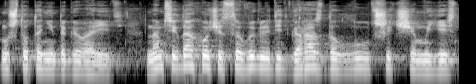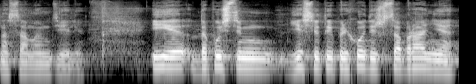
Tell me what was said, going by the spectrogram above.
ну, что-то не договорить. Нам всегда хочется выглядеть гораздо лучше, чем мы есть на самом деле. И, допустим, если ты приходишь в собрание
